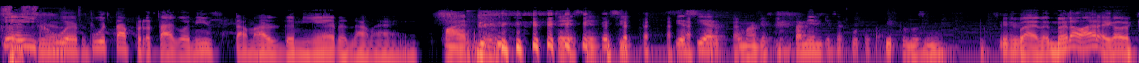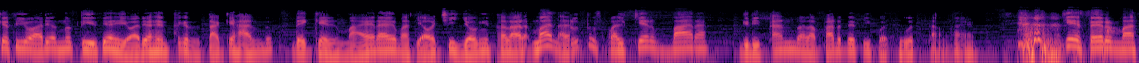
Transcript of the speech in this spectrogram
Qué hijo de puta protagonista mal de mierda, man. Madre, sí, sí, sí, sí, es cierto, man. Yo también vi ese puto capítulo, sí. no era vara, digamos, es que sí, varias noticias y varias gente que se está quejando de que el ma era demasiado chillón y toda la vara. Man, Naruto es cualquier vara gritando a la par de tipo de puta, man. ¿Qué ser más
